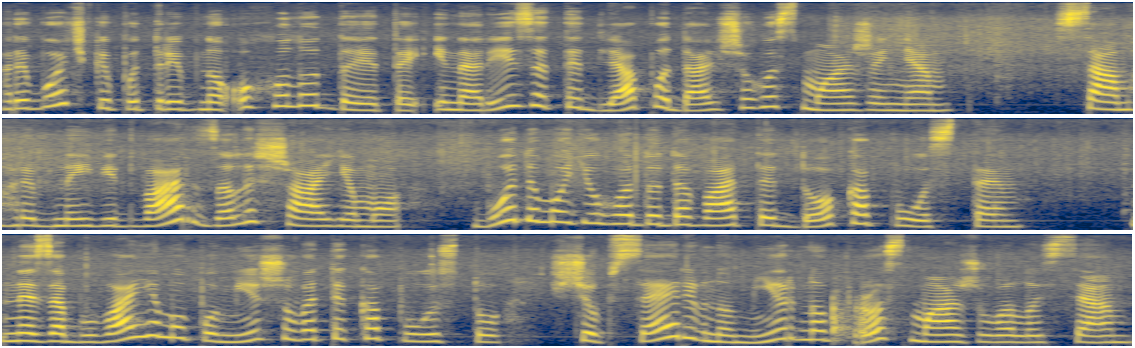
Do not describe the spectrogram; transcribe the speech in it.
Грибочки потрібно охолодити і нарізати для подальшого смаження. Сам грибний відвар залишаємо. Будемо його додавати до капусти. Не забуваємо помішувати капусту, щоб все рівномірно просмажувалося.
